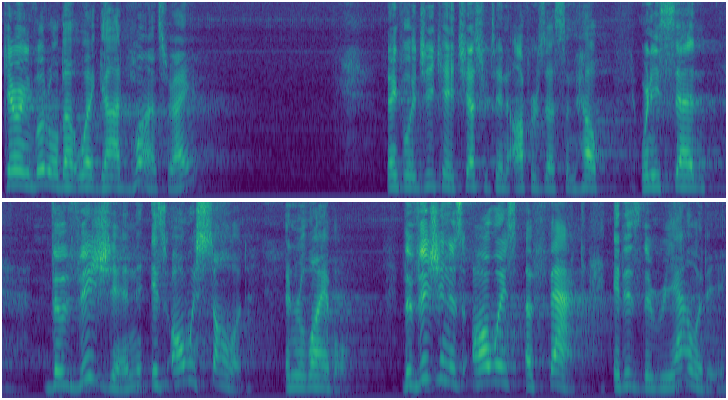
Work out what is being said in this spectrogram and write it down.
caring little about what God wants, right? Thankfully, G.K. Chesterton offers us some help when he said, The vision is always solid and reliable. The vision is always a fact, it is the reality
